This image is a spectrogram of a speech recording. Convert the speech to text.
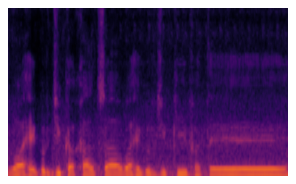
ਵਾਹਿਗੁਰੂ ਜੀ ਕਾ ਖਾਲਸਾ, ਵਾਹਿਗੁਰੂ ਜੀ ਕੀ ਫਤਿਹ।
